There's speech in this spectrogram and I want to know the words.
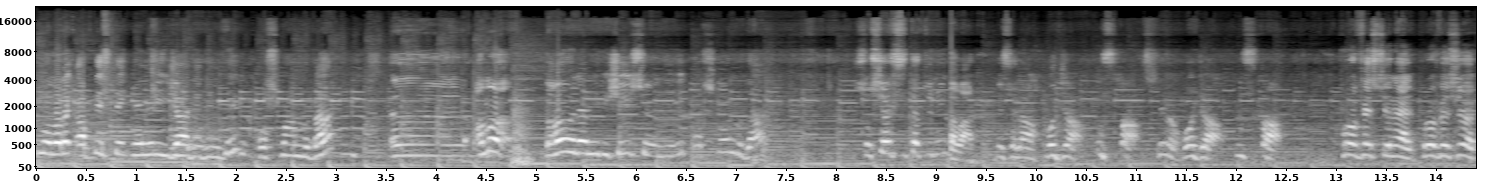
Tüm olarak abdest tekneleri icat edildi Osmanlı'da. Ee, ama daha önemli bir şey söyleyeyim. Osmanlı'da sosyal statünün de var. Mesela hoca, usta, değil mi? Hoca, usta, profesyonel, profesör.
